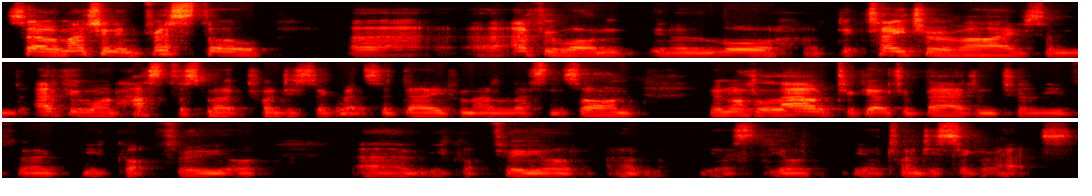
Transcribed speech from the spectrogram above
so imagine in bristol uh, uh, everyone, you know, the law dictator arrives and everyone has to smoke 20 cigarettes a day from adolescence on. You're not allowed to go to bed until you've uh, you've got through your um, you've got through your, um, your your your 20 cigarettes.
